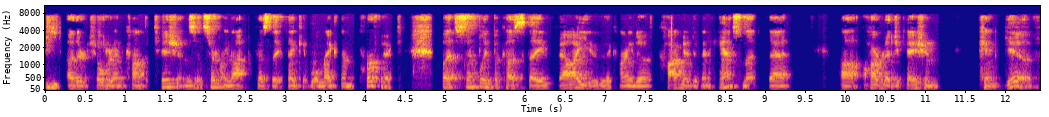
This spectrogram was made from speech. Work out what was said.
beat other children in competitions, and certainly not because they think it will make them perfect, but simply because they value the kind of cognitive enhancement that uh, Harvard education can give.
